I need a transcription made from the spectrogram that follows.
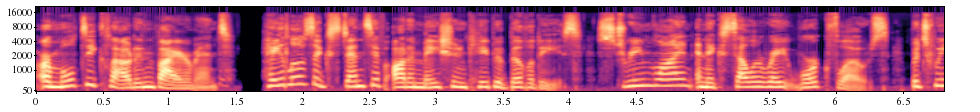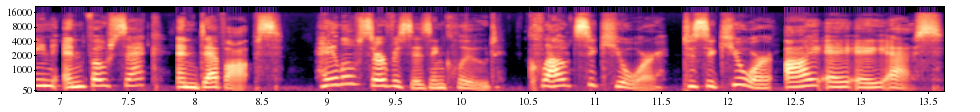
or multi cloud environment. Halo's extensive automation capabilities streamline and accelerate workflows between InfoSec and DevOps. Halo services include Cloud Secure to secure IaaS,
